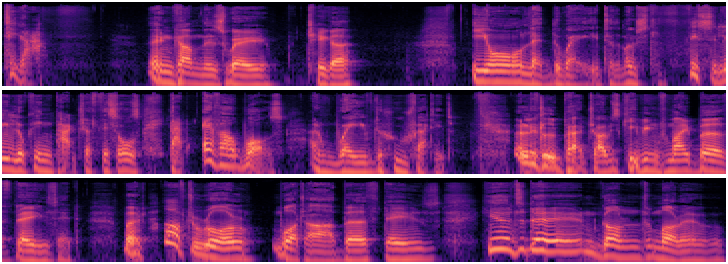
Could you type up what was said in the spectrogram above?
Tigger. Then come this way, Tigger. Eeyore led the way to the most thistly looking patch of thistles that ever was and waved a hoof at it. A little patch I was keeping for my birthday, he said. But after all, what are birthdays? Here today and gone tomorrow.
